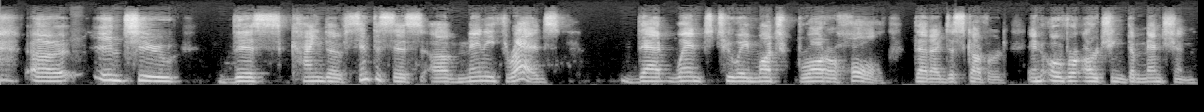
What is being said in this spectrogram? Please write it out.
uh, into this kind of synthesis of many threads that went to a much broader whole that I discovered, an overarching dimension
